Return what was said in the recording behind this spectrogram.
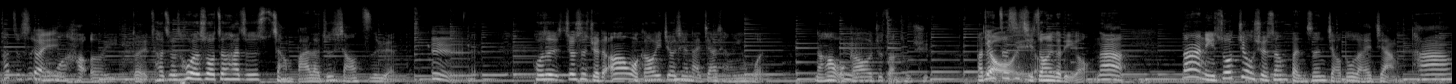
他只是英文好而已。对他就是或者说真他就是讲白了就是想要资源。嗯。或者就是觉得啊，我高一就先来加强英文，然后我高二就转出去，反正这是其中一个理由。那。当然，你说就学生本身角度来讲，他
